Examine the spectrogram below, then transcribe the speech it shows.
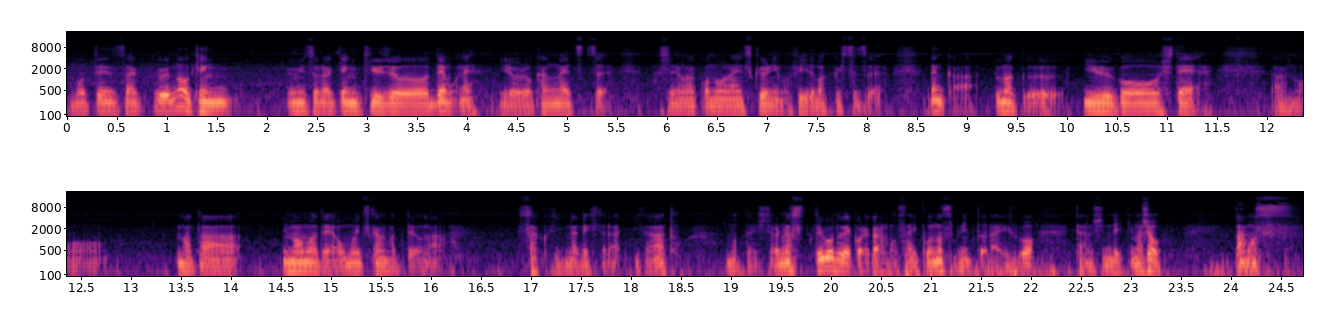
モテ作の研海空研究所でもねいろいろ考えつつ橋の学校のオンラインスクールにもフィードバックしつつなんかうまく融合してあのまた今まで思いつかなかったような作品ができたらいいかなと思ったりしております。ということで、これからも最高のスプリントライフを楽しんでいきましょう。 Vamos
